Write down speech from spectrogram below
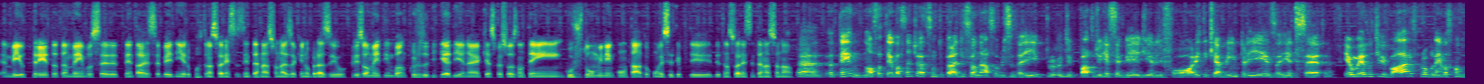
É meio treta também você tentar receber dinheiro por transferências internacionais aqui no Brasil, principalmente em bancos do dia a dia, né? Que as pessoas não têm costume nem contato com esse tipo de, de transferência internacional. É, eu tenho, nossa, eu tenho bastante assunto para adicionar sobre isso daí, de fato de receber dinheiro de fora e tem que abrir empresa e etc. Eu mesmo tive vários problemas quando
